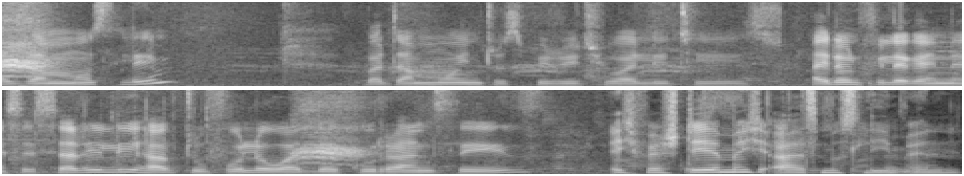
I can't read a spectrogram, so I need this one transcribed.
as a Muslim, but I'm more into spirituality. I don't feel like I necessarily have to follow what the Quran says. Ich verstehe mich als Muslimin,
